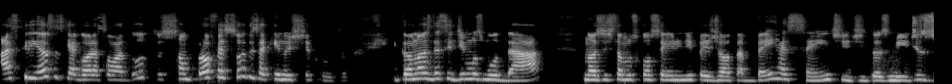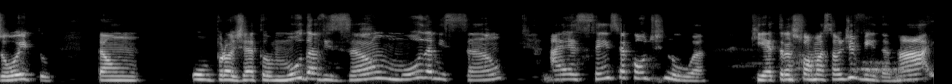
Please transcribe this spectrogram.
As crianças que agora são adultos são professores aqui no Instituto. Então, nós decidimos mudar. Nós estamos com o CNPJ bem recente, de 2018. Então, o projeto muda a visão, muda a missão, a essência continua, que é transformação de vida. Mas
